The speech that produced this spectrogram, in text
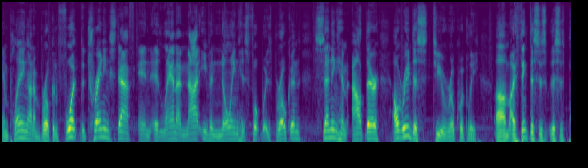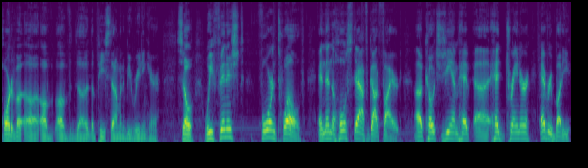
and playing on a broken foot. The training staff in Atlanta not even knowing his foot was broken, sending him out there. I'll read this to you real quickly. Um, I think this is this is part of a, of of the the piece that I'm going to be reading here. So we finished four and twelve, and then the whole staff got fired uh, coach, GM, head, uh, head trainer, everybody.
